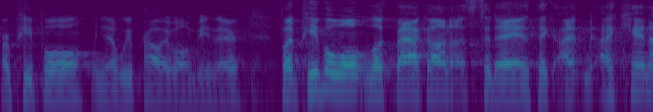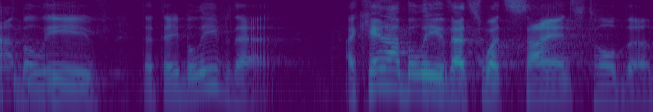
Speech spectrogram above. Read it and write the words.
or people, you know, we probably won't be there, but people won't look back on us today and think, I, I cannot believe that they believed that. I cannot believe that's what science told them.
